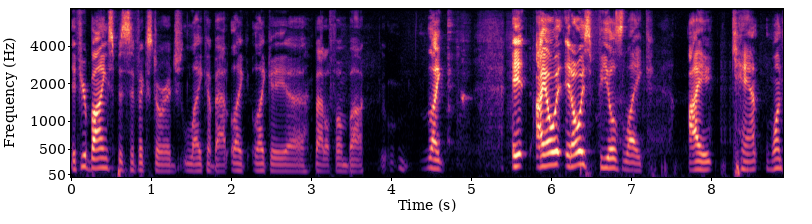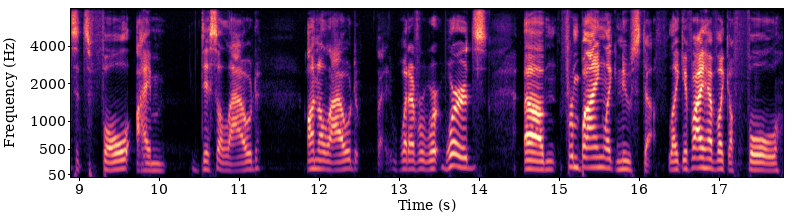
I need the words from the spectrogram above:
if you're buying specific storage, like a bat, like like a uh, battle foam box, like it, I always it always feels like I can't once it's full, I'm disallowed, unallowed, whatever wor- words, um, from buying like new stuff. Like if I have like a full,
